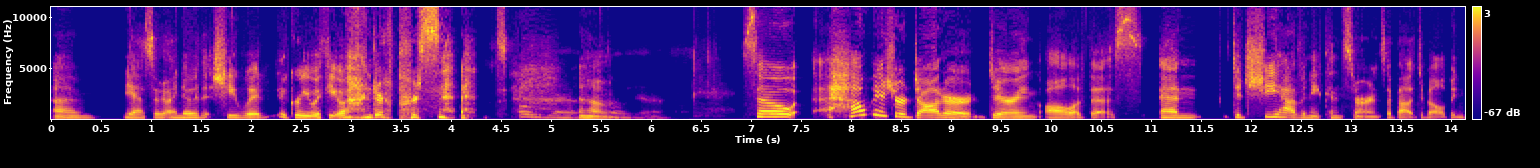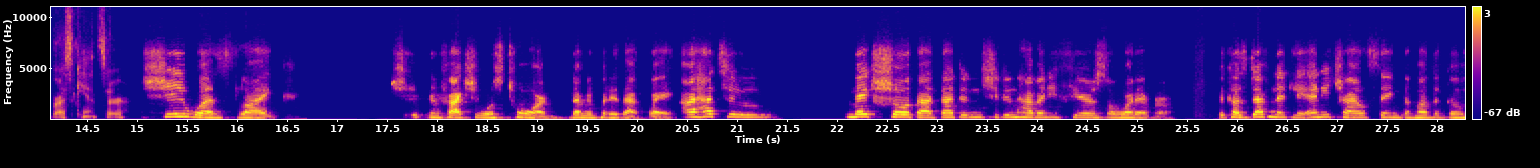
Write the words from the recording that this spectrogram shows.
um, yeah. So I know that she would agree with you hundred percent. Oh yeah. Um, oh yeah. So, how is your daughter during all of this? And did she have any concerns about developing breast cancer? She was like, she, in fact, she was torn. Let me put it that way. I had to make sure that that didn't she didn't have any fears or whatever because definitely any child seeing the mother go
